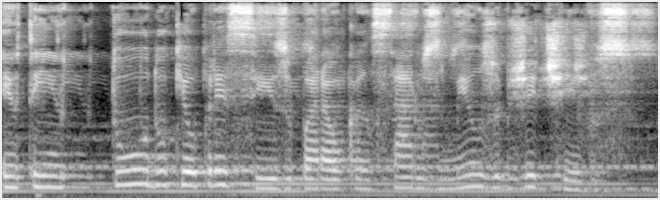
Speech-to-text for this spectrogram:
Eu tenho tudo o que eu preciso para alcançar os meus objetivos.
